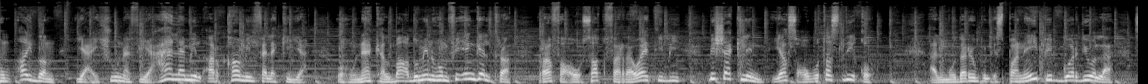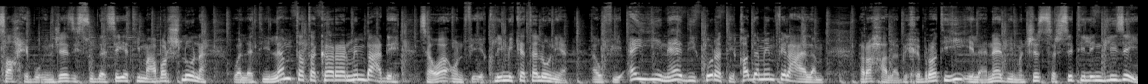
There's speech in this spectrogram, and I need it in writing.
هم أيضا يعيشون في عالم الأرقام الفلكية وهناك البعض منهم في إنجلترا رفعوا سقف الرواتب بشكل يصعب تصديقه. المدرب الإسباني بيب جوارديولا صاحب إنجاز السداسية مع برشلونة والتي لم تتكرر من بعده سواء في إقليم كتالونيا أو في أي نادي كرة قدم في العالم. رحل بخبرته إلى نادي مانشستر سيتي الإنجليزي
